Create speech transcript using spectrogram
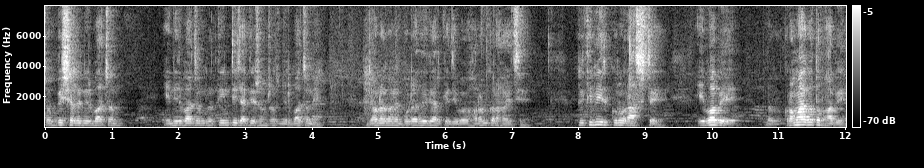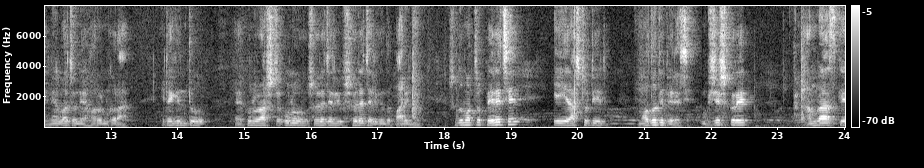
চব্বিশ সালের নির্বাচন, এই নির্বাচন তিনটি জাতীয় সংসদ নির্বাচনে জনগণের ভোটাধিকারকে যেভাবে হরণ করা হয়েছে, পৃথিবীর কোনো রাষ্ট্রে এভাবে ক্রমাগতভাবে নির্বাচনে হরণ করা, এটা কিন্তু কোনো রাষ্ট্র, কোনো স্বৈরাচারী স্বৈরাচারী কিন্তু পারেনি। শুধুমাত্র পেরেছে, এই রাষ্ট্রটির মদতই পেরেছে। বিশেষ করে আমরা আজকে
